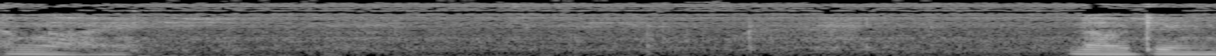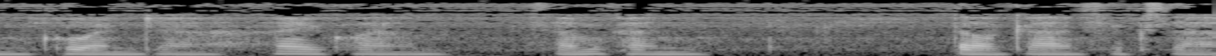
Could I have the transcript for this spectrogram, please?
ทั้งหลาย เราจึงควรจะให้ความสำคัญต่อการศึกษา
